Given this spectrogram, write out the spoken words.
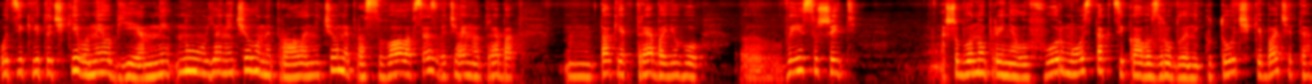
оці квіточки вони об'ємні. Ну, я нічого не прала, нічого не прасувала. Все, звичайно, треба так, як треба його е, висушити, щоб воно прийняло форму. Ось так цікаво зроблені куточки, бачите?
